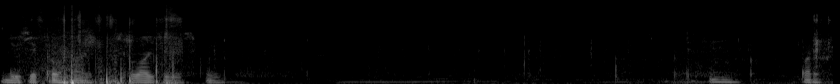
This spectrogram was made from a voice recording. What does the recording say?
Дивіться, як програють. Відкривають за секунду. Потихеньку. Парашутист.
